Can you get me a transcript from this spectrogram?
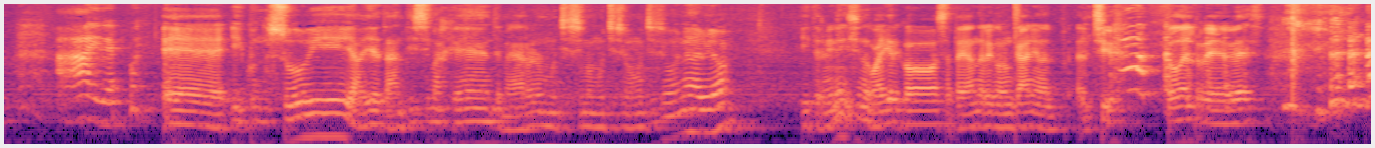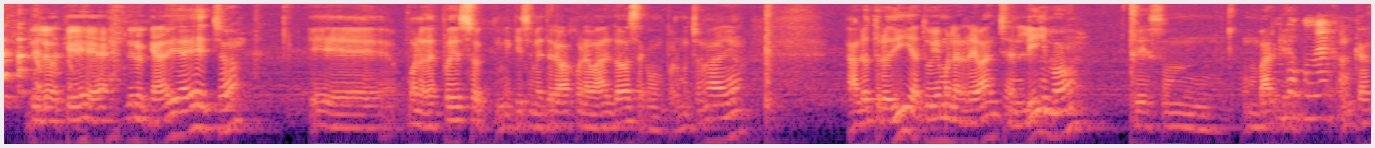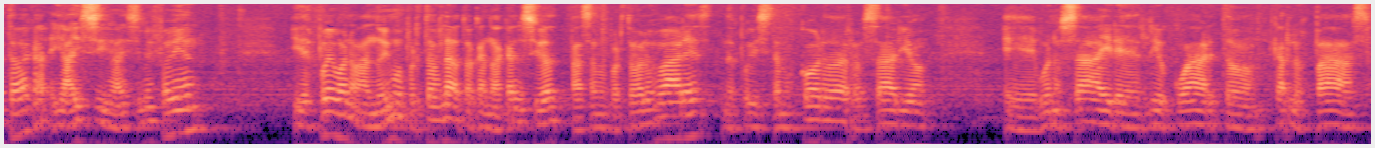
Ay, después. Eh, y cuando subí había tantísima gente, me agarraron muchísimo, muchísimo, muchísimo nervio. Y terminé diciendo cualquier cosa, pegándole con un caño al, al chico, todo al revés de lo que, de lo que había hecho. Eh, bueno, después de eso me quise meter abajo una baldosa como por muchos años. Al otro día tuvimos la revancha en Limo, que es un, un bar que nunca estaba acá, y ahí sí, ahí sí me fue bien. Y después, bueno, anduvimos por todos lados tocando acá en la ciudad, pasamos por todos los bares, después visitamos Córdoba, Rosario, eh, Buenos Aires, Río Cuarto, Carlos Paz,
